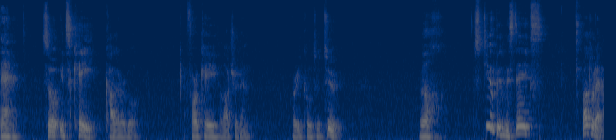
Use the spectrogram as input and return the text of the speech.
damn it. So it's K colorable for K larger than or equal to 2. Well, stupid mistakes, but whatever.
